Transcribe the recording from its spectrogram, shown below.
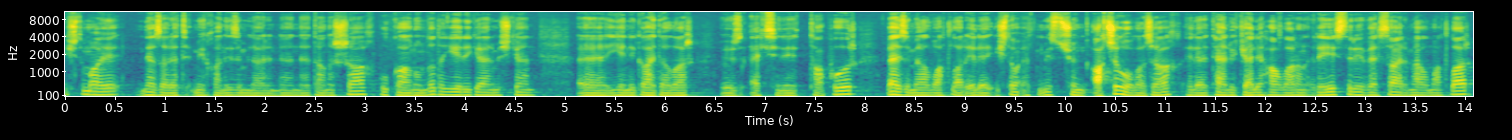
ictimai nəzarət mexanizmlərindən də danışaq. Bu qanunda da yeri gəlmişkən ə, yeni qaydalar öz əksini tapır. Bəzi məlumatlar elə ictimaiyyətimiz üçün açıq olacaq, elə təhlükəli halların reyestri və s. məlumatlar.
